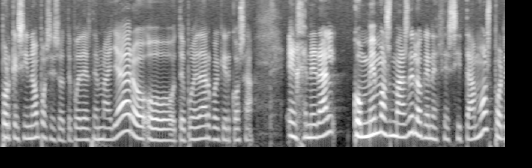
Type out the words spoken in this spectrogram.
porque si no, pues eso, te puedes desmayar o, o te puede dar cualquier cosa. En general, comemos más de lo que necesitamos por,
